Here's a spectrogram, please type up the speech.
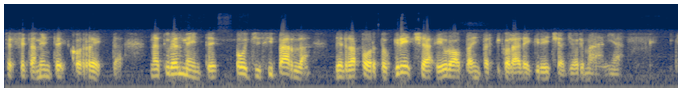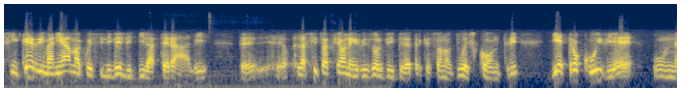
perfettamente corretta. Naturalmente oggi si parla del rapporto Grecia-Europa, in particolare Grecia-Germania. Finché rimaniamo a questi livelli bilaterali, eh, la situazione è irrisolvibile perché sono due scontri dietro cui vi è un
